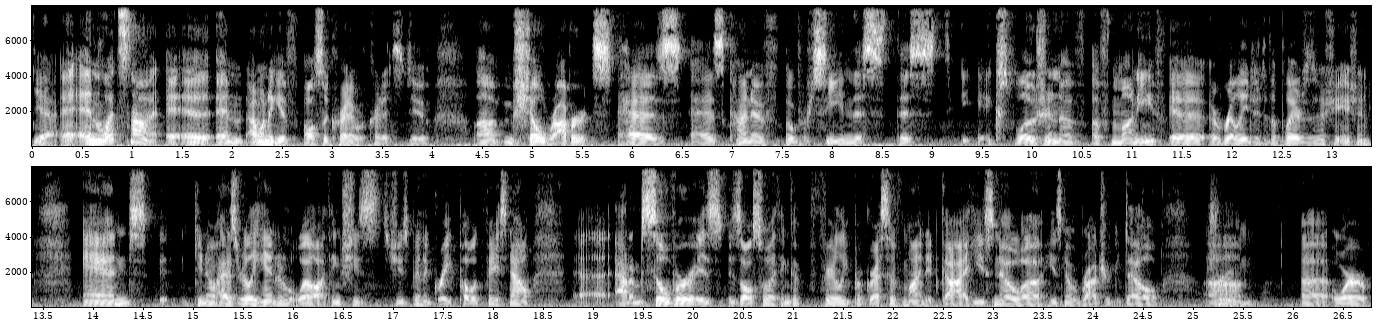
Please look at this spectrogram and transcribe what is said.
Yeah, and let's not. And I want to give also credit where credit's due. Um, Michelle Roberts has has kind of overseen this this explosion of of money uh, related to the Players Association, and you know has really handled it well. I think she's she's been a great public face now. Uh, Adam Silver is is also I think a fairly progressive minded guy. He's no uh, he's no Roger Goodell. Um, uh, or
